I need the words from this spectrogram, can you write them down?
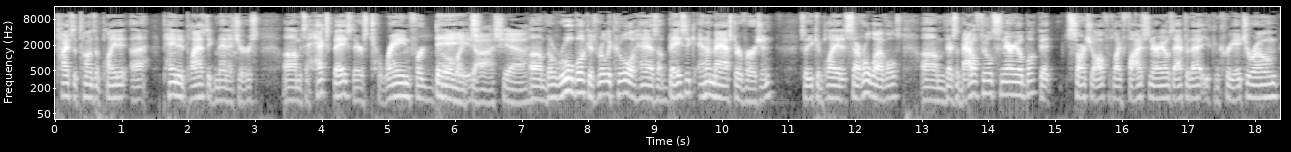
types of tons of painted uh, painted plastic miniatures. Um, it's a hex base. There's terrain for days. Oh my gosh, yeah. Um, the rule book is really cool. It has a basic and a master version, so you can play it at several levels. Um, there's a battlefield scenario book that starts you off with like five scenarios. After that, you can create your own,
